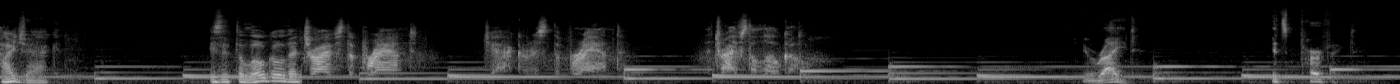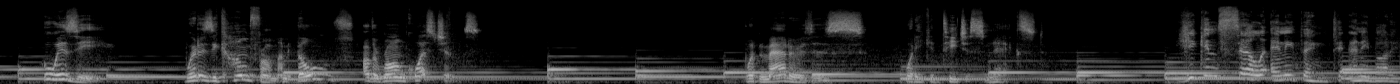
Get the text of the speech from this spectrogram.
Hi, Jack. Is it the logo that drives the brand, Jack, or is it the brand that drives the logo? You're right. It's perfect. Who is he? Where does he come from? I mean, those are the wrong questions. What matters is what he can teach us next. He can sell anything to anybody.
